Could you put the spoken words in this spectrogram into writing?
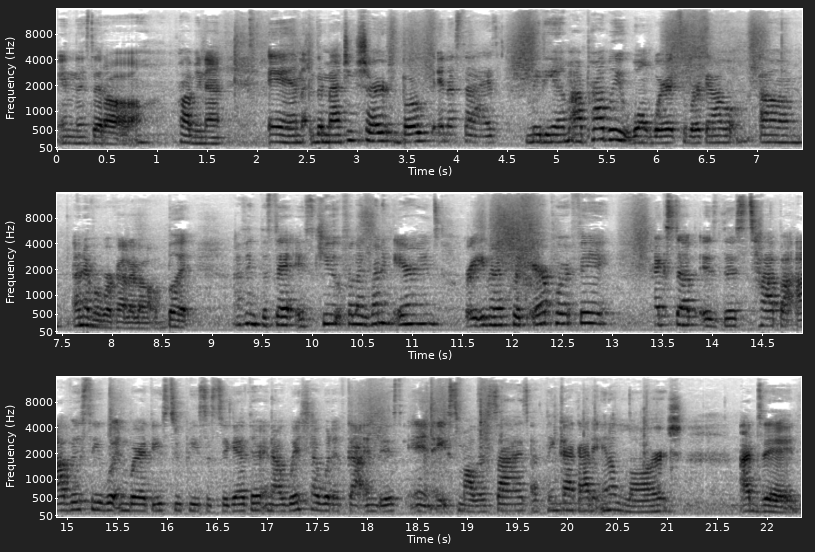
in this at all probably not and the matching shirt both in a size medium. I probably won't wear it to work out. Um i never work out at all. But i think the set is cute for like running errands or even a quick airport fit. Next up is this top. I obviously wouldn't wear these two pieces together and i wish i would have gotten this in a smaller size. I think i got it in a large I did.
